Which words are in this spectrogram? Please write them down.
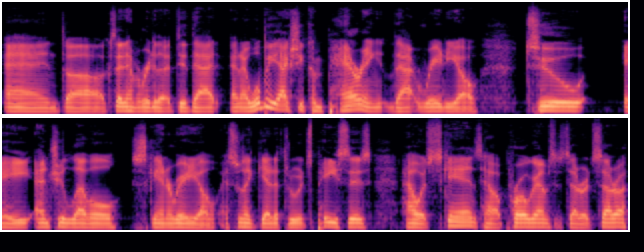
And because uh, I didn't have a radio that did that. And I will be actually comparing that radio to a entry level scanner radio as soon as I get it through its paces, how it scans, how it programs, et cetera, et cetera.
